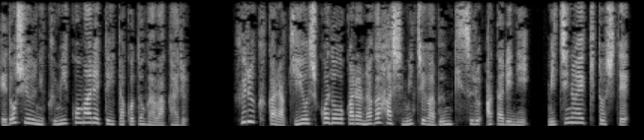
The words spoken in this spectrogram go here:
江戸州に組み込まれていたことがわかる。古くから清子道から長橋道が分岐するあたりに、道の駅として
